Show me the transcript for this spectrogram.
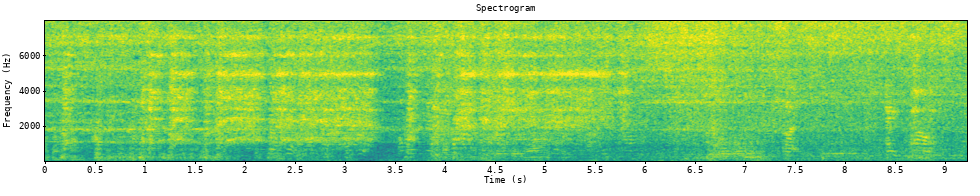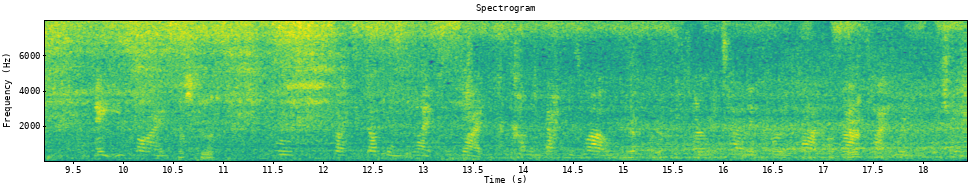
I don't know. Like eight pounds, eighty-five. That's good. To double, like like coming back as well. Yeah, yeah. And returning coming back. So that's like really cheap.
